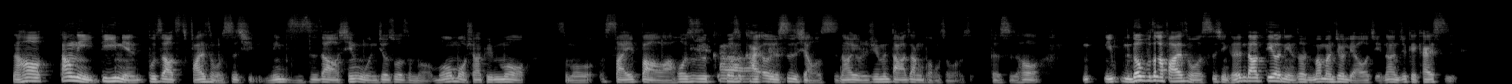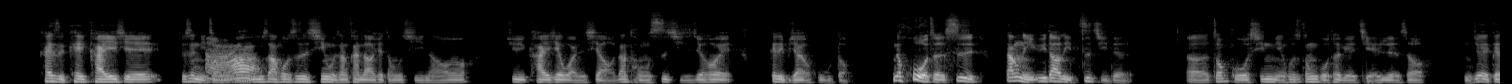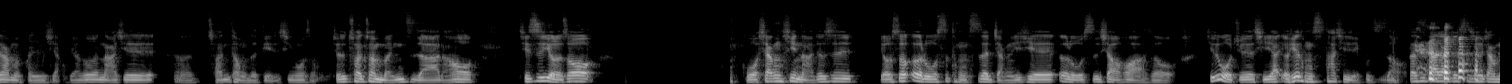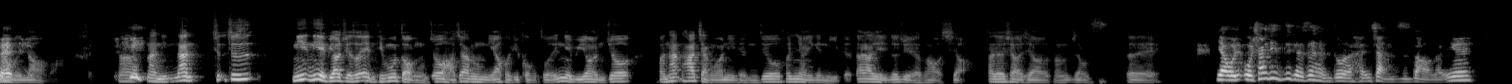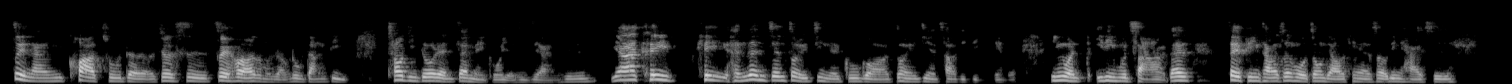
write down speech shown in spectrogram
然后当你第一年不知道发生什么事情，你只知道新闻就说什么某某 shopping mall 什么塞爆啊，或者是或是开二十四小时，uh, 然后有人去那边搭帐篷什么的时候，你你你都不知道发生什么事情。可是到第二年之后，你慢慢就了解，那你就可以开始。开始可以开一些，就是你从网络上或是新闻上看到一些东西，然后去开一些玩笑，那同事其实就会跟你比较有互动。那或者是当你遇到你自己的呃中国新年或是中国特别节日的时候，你就可以跟他们分享，比方说拿一些呃传统的点心或什么，就是串串门子啊。然后其实有的时候，我相信啊，就是有时候俄罗斯同事在讲一些俄罗斯笑话的时候。其实我觉得，其他有些同事他其实也不知道，但是大家就是就这样 闹一闹嘛。那那你那就就是你你也不要觉得说，哎、欸，你听不懂，就好像你要回去工作，你也不要，你就反正他他讲完你的，你就分享一个你的，大家也都觉得很好笑，大家笑一笑，然后这样子。对，呀，我我相信这个是很多人很想知道的，因为最难跨出的就是最后要怎么融入当地。超级多人在美国也是这样，就是呀，可以。可以很认真，终于进了 Google 啊，终于进了超级顶尖的英文，一定不差。但是在平常生活中聊天的时候，一定还是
